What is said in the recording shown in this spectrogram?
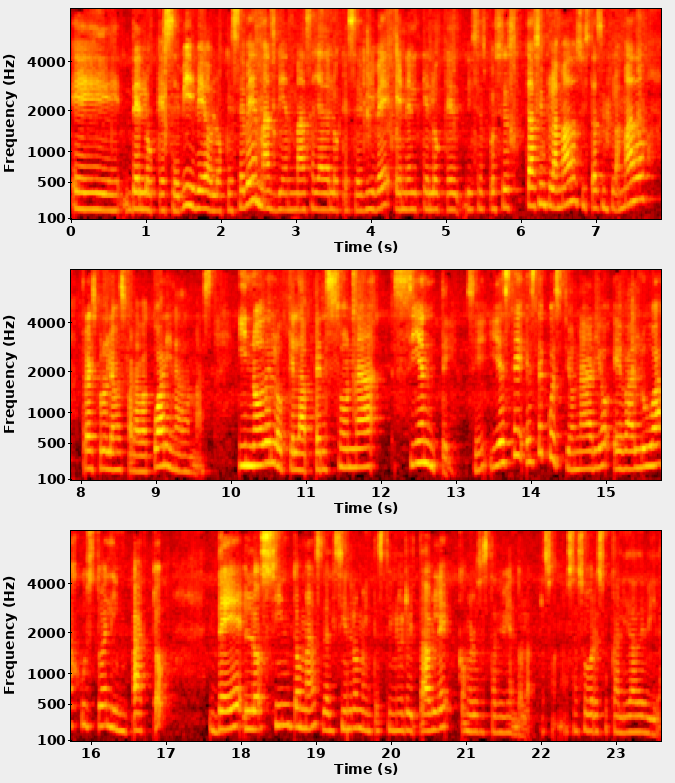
eh, de lo que se vive o lo que se ve, más bien más allá de lo que se vive, en el que lo que dices, pues estás inflamado, si estás inflamado, traes problemas para evacuar y nada más, y no de lo que la persona siente, ¿sí? Y este, este cuestionario evalúa justo el impacto de los síntomas del síndrome intestino irritable, como los está viviendo la persona, o sea, sobre su calidad de vida.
